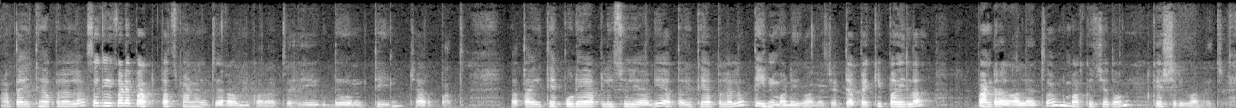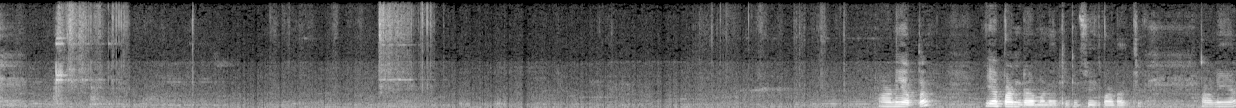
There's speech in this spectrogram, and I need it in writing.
आता इथे आपल्याला सगळीकडे पाच पाच मण्यांचे राऊंड करायचं. एक दोन तीन चार पाच. आता इथे पुढे आपली सुई आली आता इथे आपल्याला तीन मणी घालायचे. त्यापैकी पहिला पांढरा घालायचा आणि बाकीचे दोन केशरी घालायचे. आणि आता या पांढऱ्या मण्यातून सुई काढायची आणि या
